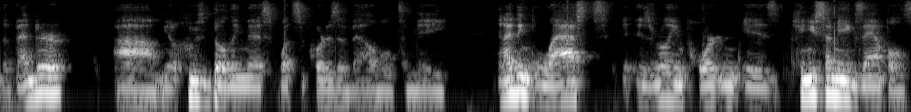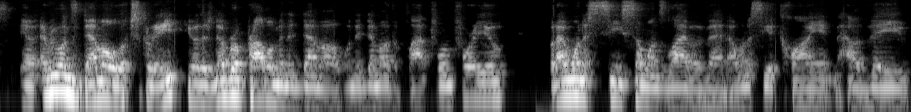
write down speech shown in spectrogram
the vendor? Um, you know, who's building this? What support is available to me? And I think last is really important is can you send me examples? You know, everyone's demo looks great. You know, there's never a problem in a demo when they demo the platform for you. But I want to see someone's live event. I want to see a client and how they've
